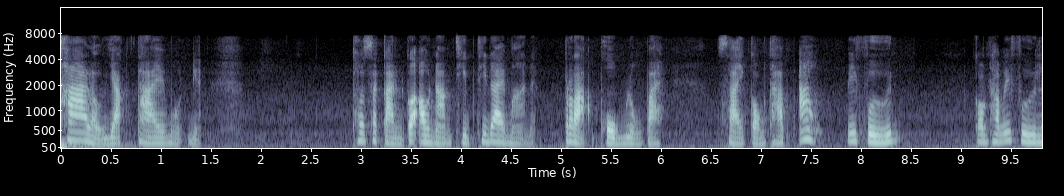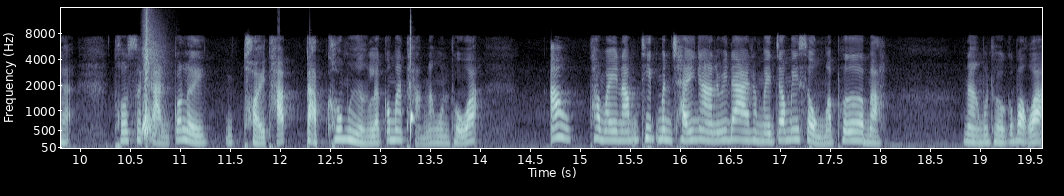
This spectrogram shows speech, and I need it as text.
ฆ่าเหล่ายักษ์ตายหมดเนี่ยทศกัณฐ์ก็เอาน้ำทิพย์ที่ได้มาเนี่ย ประพรมลงไป ใส่กองทัพอ้าวไม่ฟื้น กองทัพไม่ฟื้นแล้วทศกัณฐ์ก็เลยถอยทัพกลับเข้าเมืองแล้วก็มาถามนางมนโทว่าเอ้าทำไมน้ำทิพย์มันใช้งานไม่ได้ทำไมเจ้าไม่ส่งมาเพิ่มอะ นางมนโทก็บอกว่า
